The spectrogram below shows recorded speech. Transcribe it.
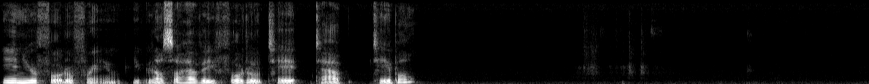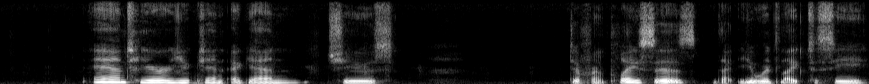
In your photo frame, you can also have a photo ta tab table And here you can again choose different places that you would like to see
